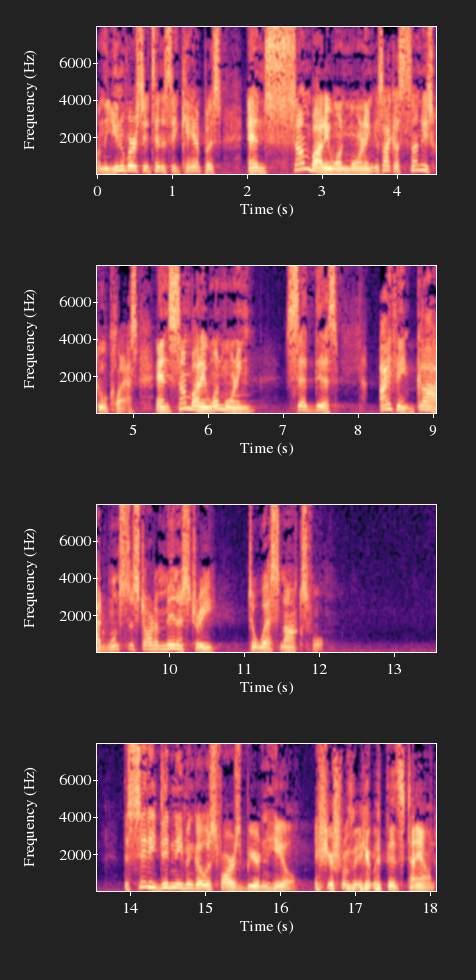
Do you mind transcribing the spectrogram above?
on the University of Tennessee campus. And somebody one morning, it's like a Sunday school class, and somebody one morning said this I think God wants to start a ministry to West Knoxville. The city didn't even go as far as Bearden Hill, if you're familiar with this town.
